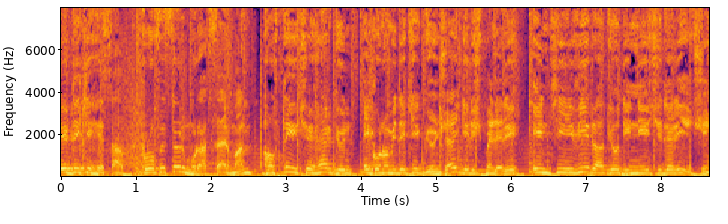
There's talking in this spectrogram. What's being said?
Evdeki Hesap Profesör Murat Ferman hafta içi her gün ekonomideki güncel gelişmeleri NTV Radyo dinleyicileri için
